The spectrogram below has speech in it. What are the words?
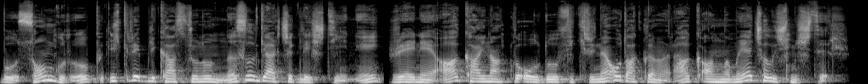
Bu son grup ilk replikasyonun nasıl gerçekleştiğini RNA kaynaklı olduğu fikrine odaklanarak anlamaya çalışmıştır.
